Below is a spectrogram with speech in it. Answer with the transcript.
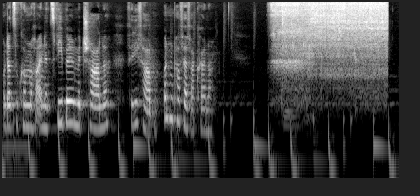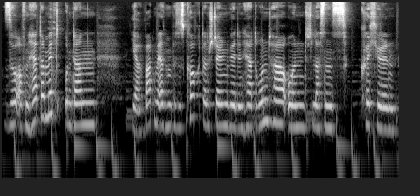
Und dazu kommt noch eine Zwiebel mit Schale für die Farbe und ein paar Pfefferkörner. So, auf den Herd damit und dann ja, warten wir erstmal, bis es kocht. Dann stellen wir den Herd runter und lassen es köcheln.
